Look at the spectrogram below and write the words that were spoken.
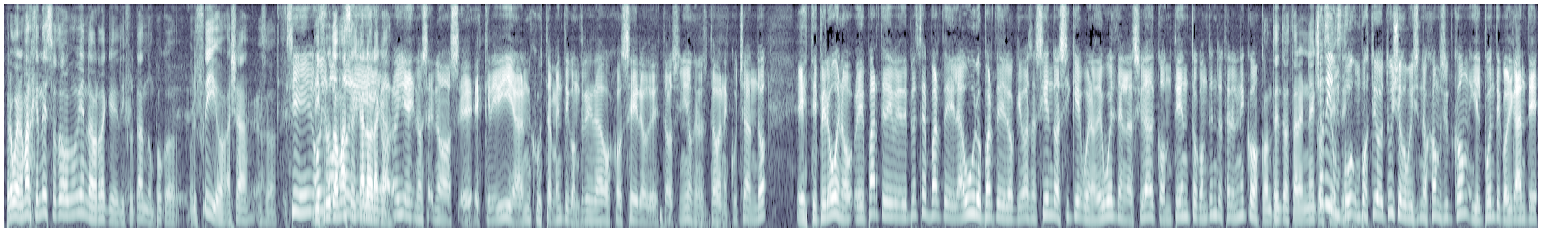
Pero bueno, margen de eso, todo muy bien, la verdad que disfrutando un poco el frío allá. Eso. Sí, Disfruto más el calor acá. Hoy eh, nos, nos, eh, escribían justamente con 3 grados cero de Estados Unidos que nos estaban escuchando. Este, pero bueno, eh, parte de, de placer, parte de laburo, parte de lo que vas haciendo. Así que bueno, de vuelta en la ciudad, contento, contento de estar en Neco. Contento de estar en Neco. Yo vi sí, un, sí. un posteo tuyo como diciendo Home Sweet Home y el puente colgante,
